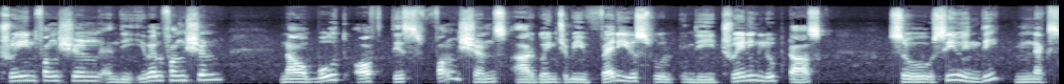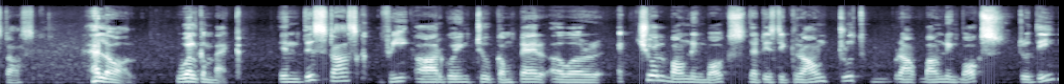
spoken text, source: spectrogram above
train function and the eval function. Now both of these functions are going to be very useful in the training loop task. So see you in the next task. Hello all. Welcome back in this task we are going to compare our actual bounding box that is the ground truth bounding box to the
